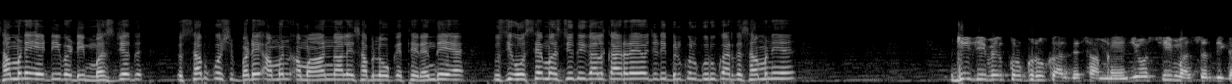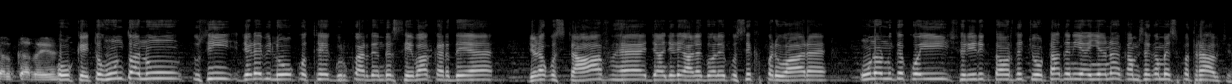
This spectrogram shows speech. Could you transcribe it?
ਸਾਹਮਣੇ ਏਡੀ ਵੱਡੀ ਮਸਜਿਦ, ਤੇ ਸਭ ਕੁਝ ਬੜੇ ਅਮਨ ਅਮਾਨ ਨਾਲੇ ਸਭ ਲੋਕ ਇੱਥੇ ਰਹਿੰਦੇ ਆ। ਤੁਸੀਂ ਉਸੇ ਮਸਜਿਦ ਦੀ ਗੱਲ ਕਰ ਰਹੇ ਹੋ, ਜਿਹੜੀ ਬਿਲਕੁਲ ਗੁਰੂ ਘਰ ਦੇ ਸਾਹਮਣੇ ਹੈ? ਜੀ ਜੀ ਬਿਲਕੁਲ ਗੁਰੂ ਘਰ ਦੇ ਸਾਹਮਣੇ ਜੀ ਉਸੇ ਮਸਜਿਦ ਦੀ ਗੱਲ ਕਰ ਰਹੇ ਹਾਂ। ਓਕੇ ਤਾਂ ਹੁਣ ਤੁਹਾਨੂੰ ਤੁਸੀਂ ਜਿਹੜੇ ਵੀ ਲੋਕ ਉੱਥੇ ਗੁਰੂ ਘਰ ਦੇ ਅੰਦਰ ਸੇਵਾ ਕਰਦੇ ਆ ਜਿਹੜਾ ਕੋਈ ਸਟਾਫ ਹੈ ਜਾਂ ਜਿਹੜੇ ਆਲੇ ਦੁਆਲੇ ਕੋਈ ਸਿੱਖ ਪਰਿਵਾਰ ਹੈ ਉਹਨਾਂ ਨੂੰ ਤੇ ਕੋਈ ਸਰੀਰਕ ਤੌਰ ਤੇ ਚੋਟਾਂ ਤੇ ਨਹੀਂ ਆਈਆਂ ਨਾ ਕਮ ਸੇ ਕਮ ਇਸ ਪਥਰਾਵ 'ਚ?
